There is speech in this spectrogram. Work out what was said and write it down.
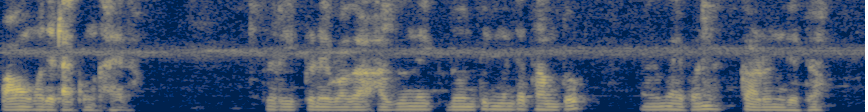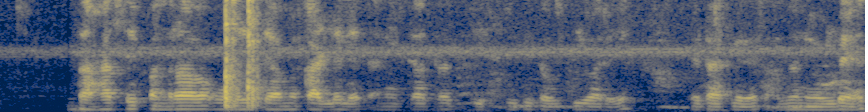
पावामध्ये टाकून खायला. तर इकडे बघा अजून एक दोन तीन मिनटं थांबतो आणि मग हे पण काढून घेतो. दहा ते पंधरा वडे इथे आम्ही काढलेले आहेत आणि इथे आता तिसरी ती चौथी वारे ते टाकलेले आहेत. अजून एवढे आहेत.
